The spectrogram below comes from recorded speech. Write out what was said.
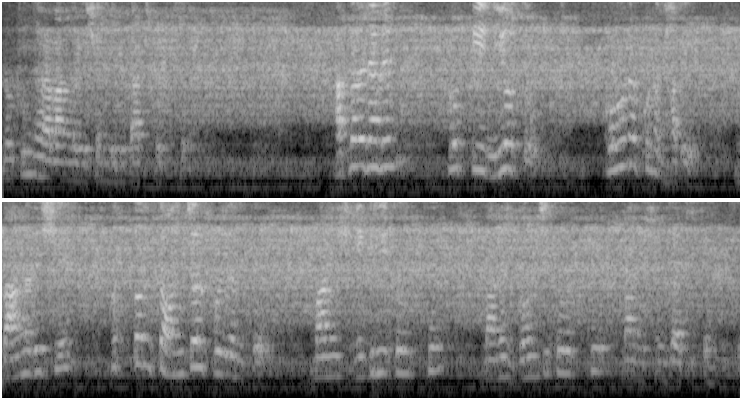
নতুন ধারা বাংলাদেশ এনডিবি কাজ করছে। আপনারা জানেন, প্রতিনিয়ত কোনো না কোনোভাবে বাংলাদেশের প্রত্যন্ত অঞ্চল পর্যন্ত মানুষ নিগৃহীত হচ্ছে, মানুষ বঞ্চিত হচ্ছে, মানুষ নির্যাতিত হচ্ছে।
